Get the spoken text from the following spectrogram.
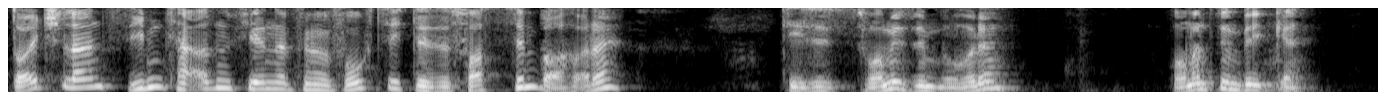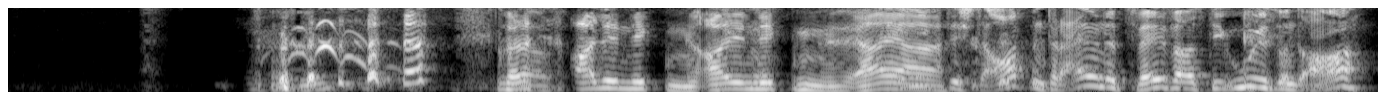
Deutschland 7455, das ist fast Zimbach, oder? Das ist zweimal Simba, oder? Fahren wir zum Bäcker. Alle nicken, alle nicken. Ja, ja. Einigte Staaten 312 aus die USA.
